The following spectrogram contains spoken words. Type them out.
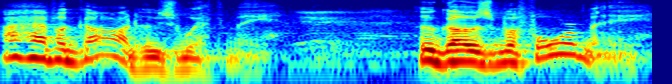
I have a God who's with me, who goes before me,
